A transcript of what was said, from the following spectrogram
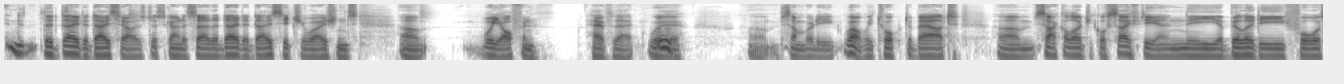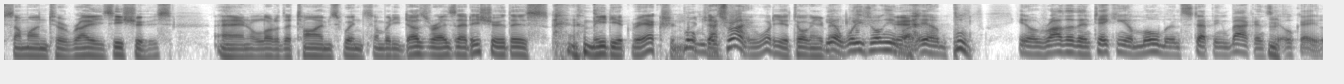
the day to day. So I was just going to say the day to day situations. Um, we often have that where um, somebody. Well, we talked about um, psychological safety and the ability for someone to raise issues. And a lot of the times when somebody does raise that issue, there's an immediate reaction. Boom, that's is, right. What are you talking about? Yeah, what are you talking about? Yeah. You know, boom. You know, rather than taking a moment, stepping back and say, Hmm. okay,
